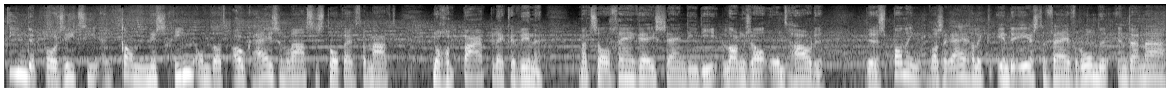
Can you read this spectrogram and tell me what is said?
tiende positie. En kan misschien, omdat ook hij zijn laatste stop heeft gemaakt... nog een paar plekken winnen. Maar het zal geen race zijn die hij lang zal onthouden. De spanning was er eigenlijk in de eerste vijf ronden. En daarna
